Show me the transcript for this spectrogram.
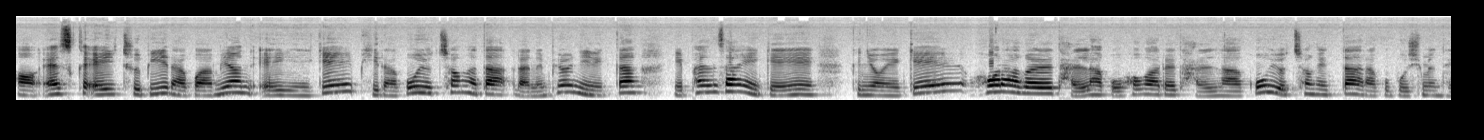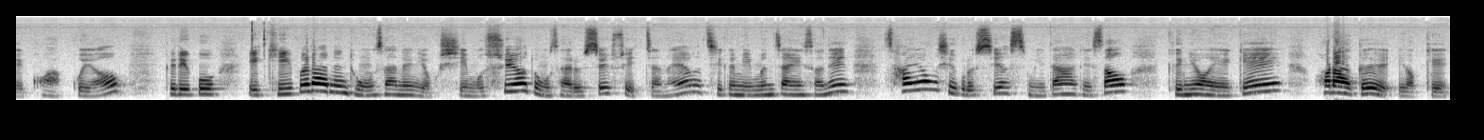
어, ask A to B라고 하면 A에게 B라고 요청하다 라는 표현이니까 이 판사에게 그녀에게 허락을 달라고 허가를 달라고 요청했다라고 보시면 될 것 같고요. 그리고 이 give라는 동사는 역시 뭐 수요 동사로 쓸 수 있잖아요. 지금 이 문장에서는 사형식으로 쓰였습니다. 그래서 그녀에게 허락을 이렇게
